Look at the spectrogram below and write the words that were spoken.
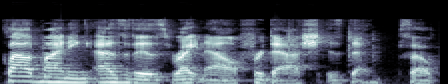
Cloud mining, as it is right now for Dash, is dead. So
